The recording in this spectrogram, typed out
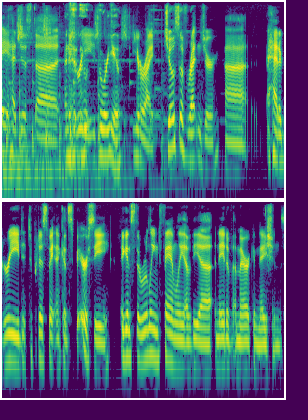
I had just uh, And who, who, agreed. who are you? You're right. Joseph Rettinger uh, had agreed to participate in a conspiracy against the ruling family of the uh, Native American nations.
